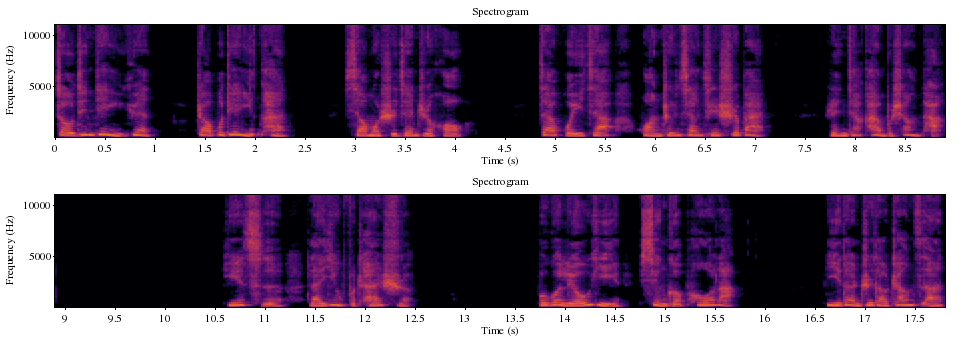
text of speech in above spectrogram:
走进电影院找部电影看。消磨时间之后，再回家谎称相亲失败，人家看不上他，以此来应付差事。不过刘姨性格泼辣，一旦知道张子安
